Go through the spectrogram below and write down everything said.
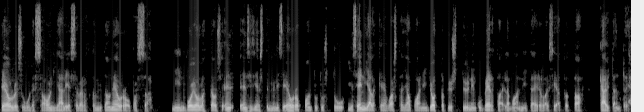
teollisuudessa on jäljessä verrattuna mitä on Euroopassa, niin voi olla, että jos ensisijaisesti menisi Eurooppaan tutustuu ja sen jälkeen vasta Japaniin, jotta pystyy niin kuin vertailemaan niitä erilaisia tota, käytäntöjä.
